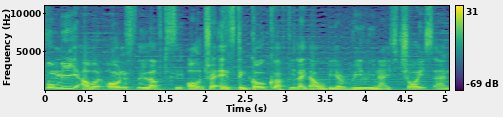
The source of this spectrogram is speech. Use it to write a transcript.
for me, I would honestly love to see Ultra Instinct Goku. I feel like that would be a really nice choice and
